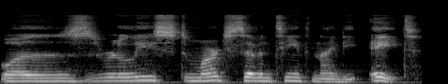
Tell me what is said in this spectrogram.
Was released March seventeenth, ninety eight.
